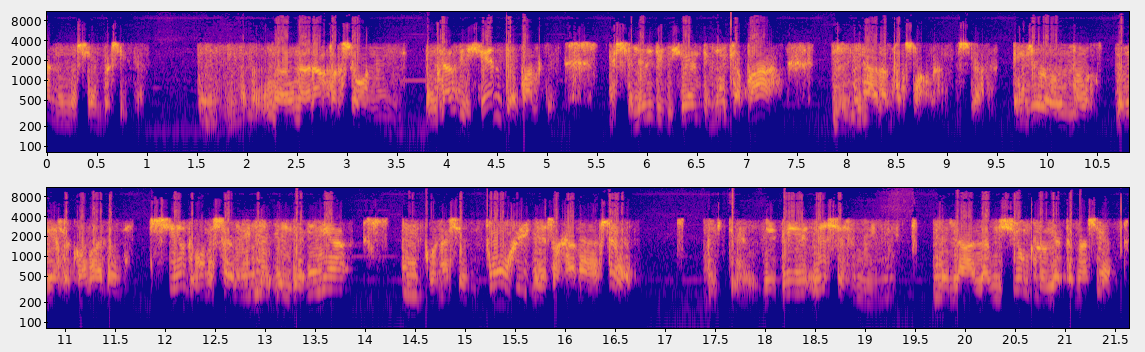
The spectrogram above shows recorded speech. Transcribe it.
ánimo siempre, que una, una gran persona, un gran dirigente aparte, excelente dirigente, muy capaz y una gran persona. O sea, yo lo, lo, voy a recordar siempre con esa alegría que él tenía y con ese empuje y esa ganas de hacer. Este, esa es mi, la, la visión que lo voy a tener siempre.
